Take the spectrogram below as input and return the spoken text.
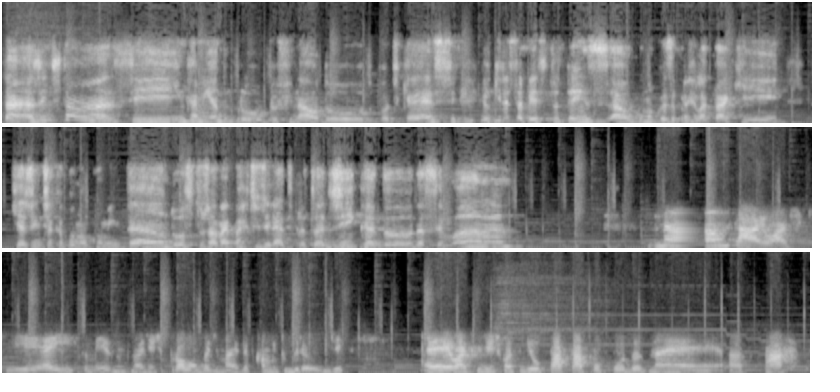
tá, a gente está se encaminhando para o final do, do podcast. Eu queria saber se tu tens alguma coisa para relatar que que a gente acabou não comentando, ou se tu já vai partir direto para tua dica do, da semana? Não, tá, eu acho que é isso mesmo, senão a gente prolonga demais, vai ficar muito grande. É, eu acho que a gente conseguiu passar por todas né, as partes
